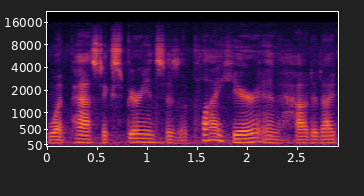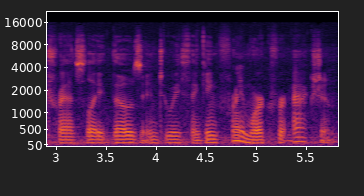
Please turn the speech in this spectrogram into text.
What past experiences apply here and how did I translate those into a thinking framework for action?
